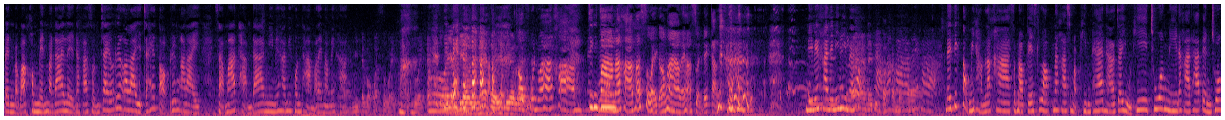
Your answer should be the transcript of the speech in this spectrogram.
เป็นแบบว่าคอมเมนต์มาได้เลยนะคะ สนใจเรื่องอะไรอยากจะให้ตอบเรื่องอะไร สามารถถามได้มีไหมคะ มีคนถามอะไรมาไหมคะ มีแต่บอกว่าสวยค่ะสวยค่ะโอ้สวยอย่างเดียวเลยเนี่ยสวยอย่างเดียวเลยขอบคุณมากค่ะจริงๆมานะคะ ถ้าสวยก็มาเลยค่ะ สวยด้วยกัน มีไหมคะในนี้มีไหมในติ๊กต็อกทำราคาใน Tik t o k มีถามราคาสำหรับ Face Lock นะคะสำหรับทีมแพทย์นะคะจะอยู่ที่ช่วงนี้นะคะ ถ้าเป็นช่วง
